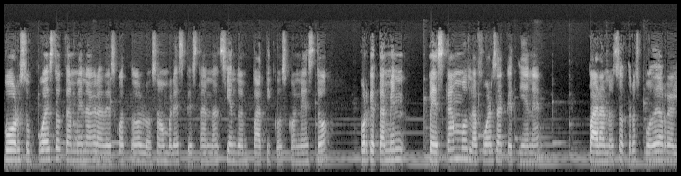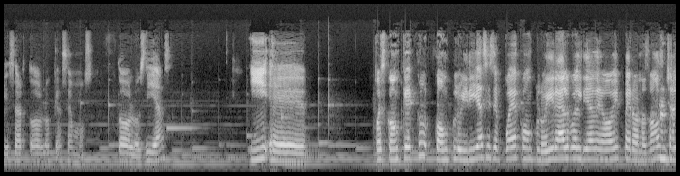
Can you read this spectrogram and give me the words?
Por supuesto, también agradezco a todos los hombres que están siendo empáticos con esto, porque también pescamos la fuerza que tienen para nosotros poder realizar todo lo que hacemos todos los días. Y eh, pues con qué concluiría, si se puede concluir algo el día de hoy, pero nos vamos a echar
